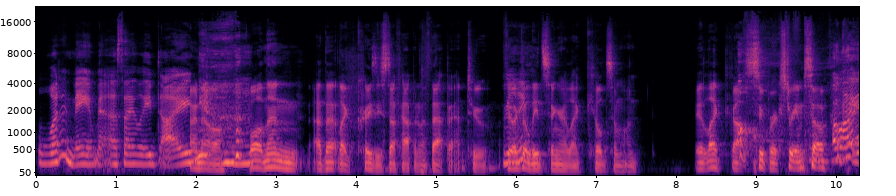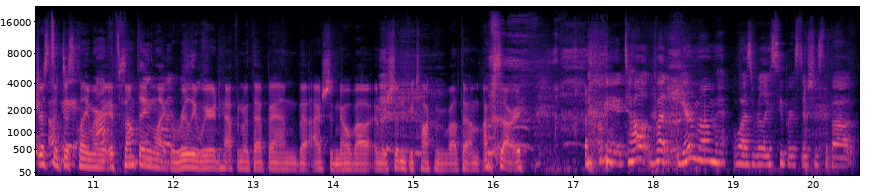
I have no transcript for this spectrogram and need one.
What a name, as I lay dying. I know. well, and then uh, that like crazy stuff happened with that band too. I feel like the lead singer like killed someone. It like got super extreme. So Okay. just a okay, disclaimer: off if something like but- really weird happened with that band that I should know about and we shouldn't be talking about them, I'm sorry. okay, tell. But your mom was really superstitious about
